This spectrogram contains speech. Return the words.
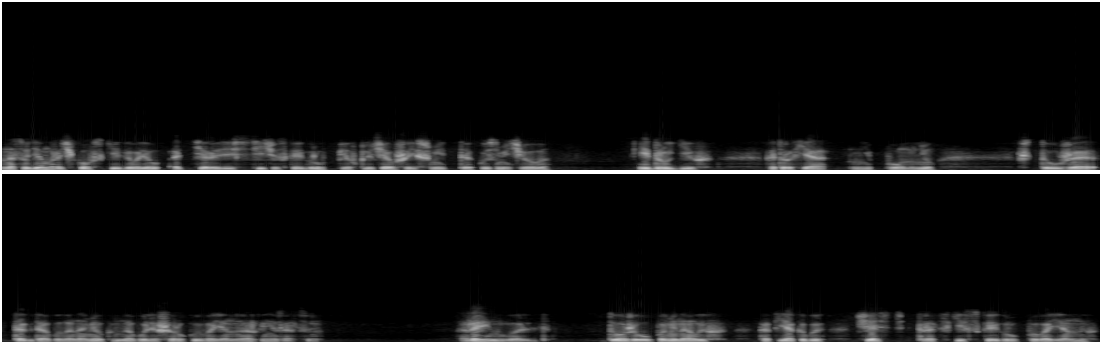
На суде Марачковский говорил о террористической группе, включавшей Шмидта, Кузьмичева и других, которых я не помню, что уже тогда было намеком на более широкую военную организацию. Рейнгольд тоже упоминал их как якобы часть троцкистской группы военных,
